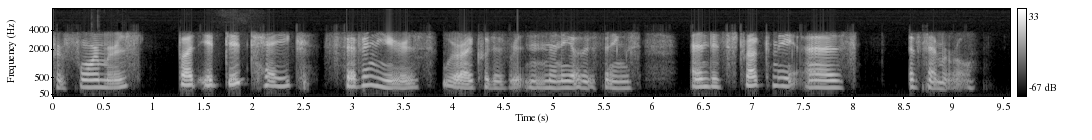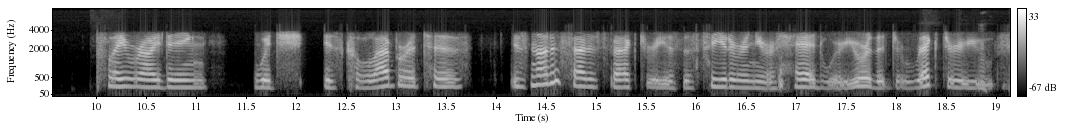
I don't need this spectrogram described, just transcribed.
performers. But it did take seven years where I could have written many other things, and it struck me as ephemeral. Playwriting, which is collaborative, is not as satisfactory as the theater in your head where you're the director, you mm-hmm.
